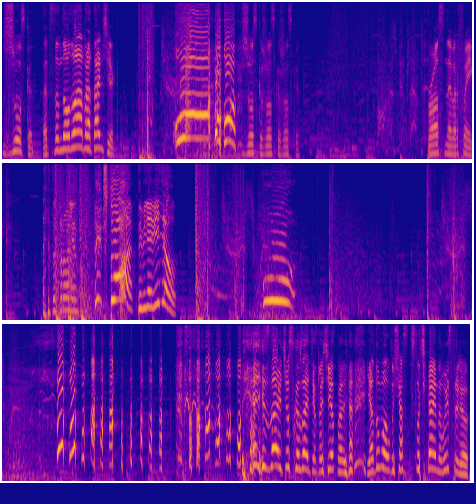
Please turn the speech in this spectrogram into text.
Жестко. Это стендов 2, братанчик. О! Жестко, жестко, жестко. Просто never fake. Это троллинг. Что? Ты меня видел? Я не знаю, что сказать, если честно. Я, я думал, ну сейчас случайно выстрелю.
